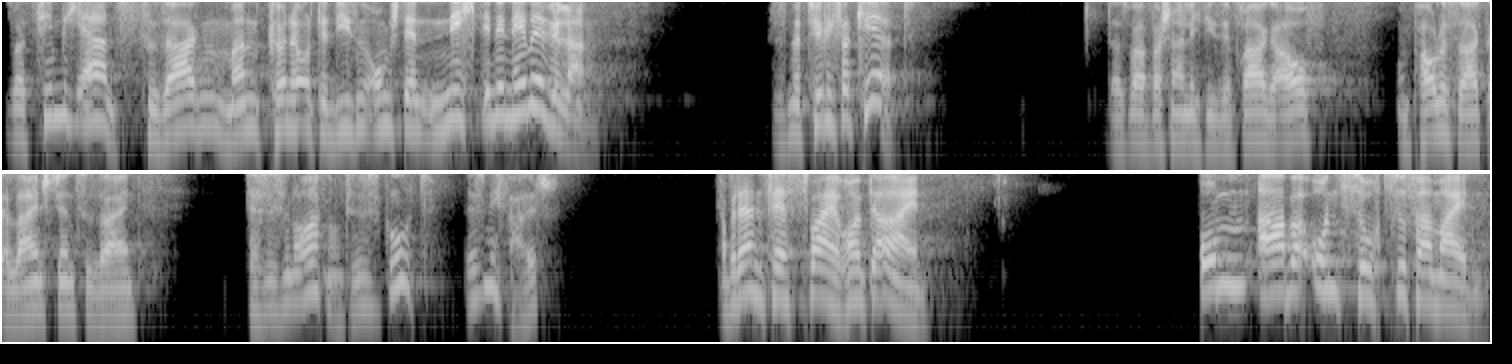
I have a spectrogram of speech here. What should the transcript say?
Es war ziemlich ernst zu sagen, man könne unter diesen Umständen nicht in den Himmel gelangen. Das ist natürlich verkehrt. Das war wahrscheinlich diese Frage auf. Und Paulus sagt, alleinstehend zu sein, das ist in Ordnung, das ist gut, das ist nicht falsch. Aber dann Vers 2 räumt er ein. Um aber Unzucht zu vermeiden,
